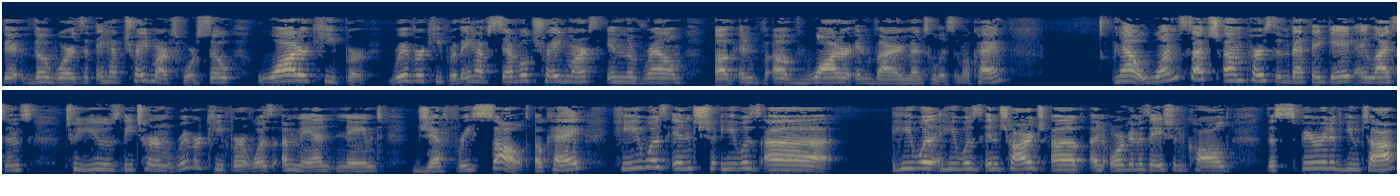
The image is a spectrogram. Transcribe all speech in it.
the, the words that they have trademarks for. So Waterkeeper, Riverkeeper, they have several trademarks in the realm of, of water environmentalism, okay? Now, one such um, person that they gave a license to use the term river keeper was a man named Jeffrey Salt. Okay, he was in he was uh he was he was in charge of an organization called the Spirit of Utah,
